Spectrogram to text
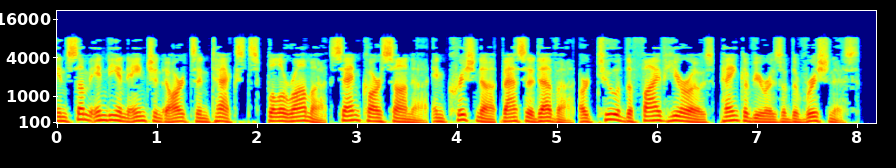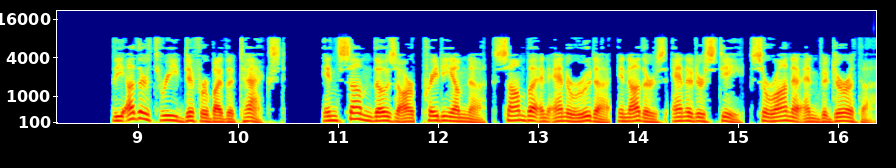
In some Indian ancient arts and texts, Balarama Sankarsana and Krishna Vasudeva are two of the five heroes of the Vrishnis. The other three differ by the text. In some those are Pradyumna, Samba and Aniruddha, in others Anadarsti, Sarana and Viduratha.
